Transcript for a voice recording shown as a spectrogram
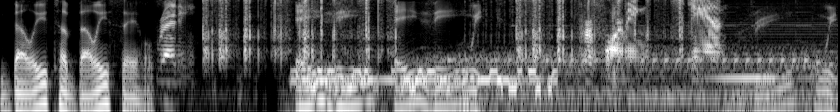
Belly to belly sales. Ready. AV, AV Week. Performing. Scan. Week.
